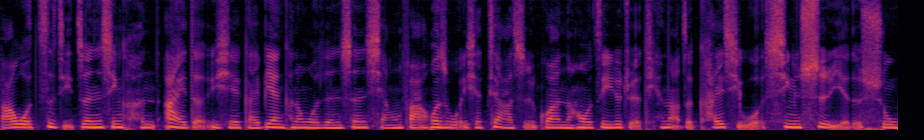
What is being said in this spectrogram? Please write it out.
把我自己真心很爱的一些改变，可能我人生想法或者我一些价值观，然后我自己就觉得天哪，这开启我新视野的书，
